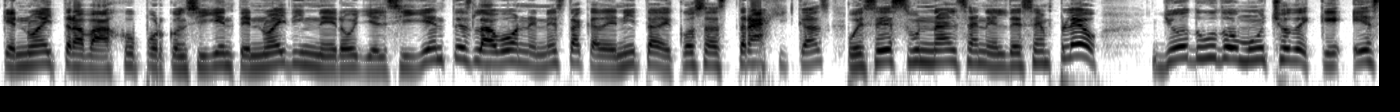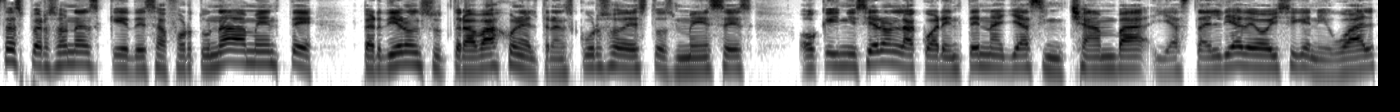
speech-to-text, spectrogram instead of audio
que no hay trabajo, por consiguiente no hay dinero y el siguiente eslabón en esta cadenita de cosas trágicas pues es un alza en el desempleo. Yo dudo mucho de que estas personas que desafortunadamente perdieron su trabajo en el transcurso de estos meses o que iniciaron la cuarentena ya sin chamba y hasta el día de hoy siguen igual,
